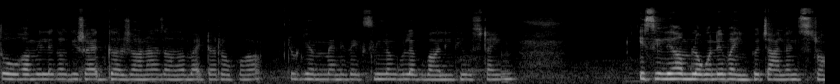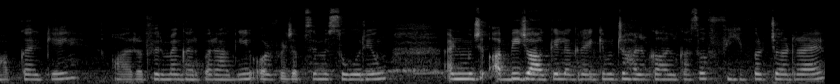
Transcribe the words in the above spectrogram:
तो हमें लगा कि शायद घर जाना ज़्यादा बेटर होगा क्योंकि हम मैंने वैक्सीन लगवा ली थी उस टाइम इसीलिए हम लोगों ने वहीं पर चैलेंज स्टॉप करके और फिर मैं घर पर आ गई और फिर जब से मैं सो रही हूँ एंड मुझे अभी जाके लग रहा है कि मुझे हल्का हल्का सा फीवर चढ़ रहा है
